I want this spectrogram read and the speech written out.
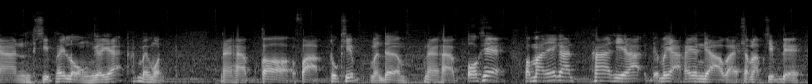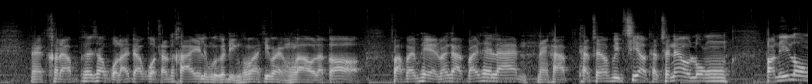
งานคลิปให้ลงเยอะแยะไปหมดนะครับ ก็ฝากทุกคลิปเหมือนเดิมนะครับ โอเค ประมาณนี้กัน 5 นาทีละไม่อยากให้กันยาวไปสำหรับคลิปเดย์นะครับถ้าชอบกดไลค์ดาวกดซับสไครต์อย่าลืมกดกระดิ่งเข้ามาคลิปใหม่ของเรา แล้วก็ฝากแฟนเพจแมงการไฟไทยแลนด์นะครับแท็บช anel official แท็บช anel ลง ตอนนี้ลง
